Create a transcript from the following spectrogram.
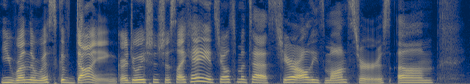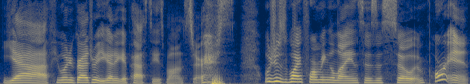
you run the risk of dying. Graduation's just like, hey, it's your ultimate test. Here are all these monsters. Um, yeah, if you want to graduate, you got to get past these monsters. Which is why forming alliances is so important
